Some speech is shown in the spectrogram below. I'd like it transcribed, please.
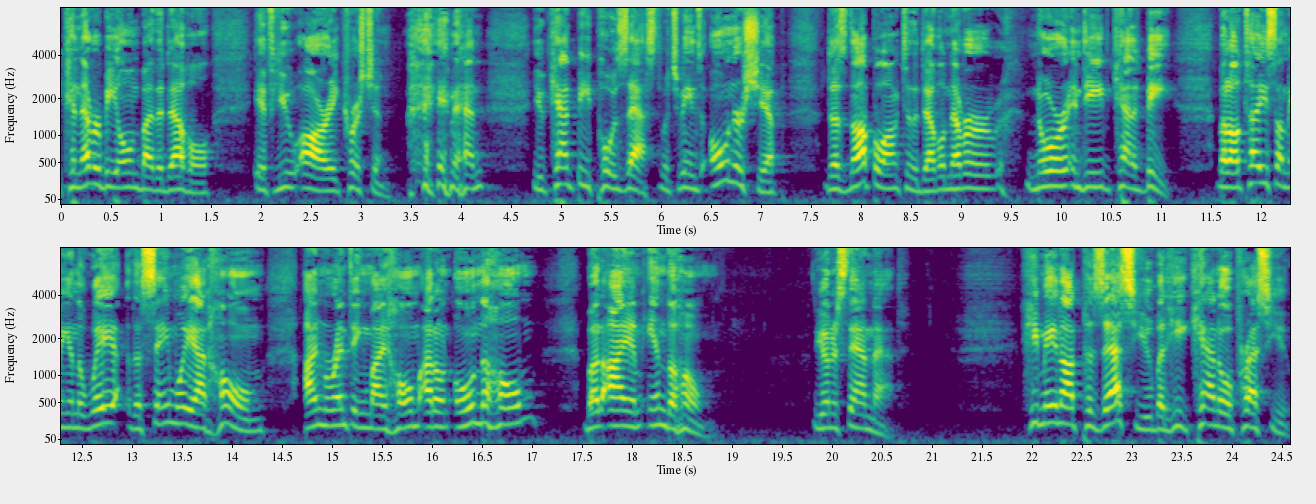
can never be owned by the devil if you are a Christian. Amen. You can't be possessed, which means ownership does not belong to the devil, never, nor indeed can it be. But I'll tell you something, in the way the same way at home, I'm renting my home. I don't own the home, but I am in the home. You understand that? He may not possess you, but he can oppress you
